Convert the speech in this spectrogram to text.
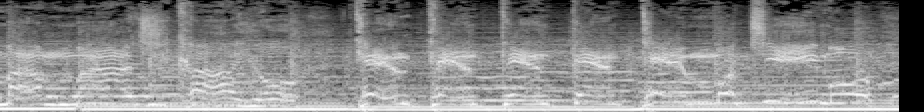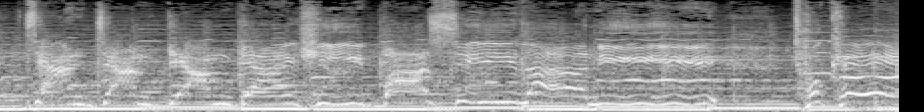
ま間近よてんてんてんてんてんもちもじゃんじゃんびゃんびゃん火柱に溶け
